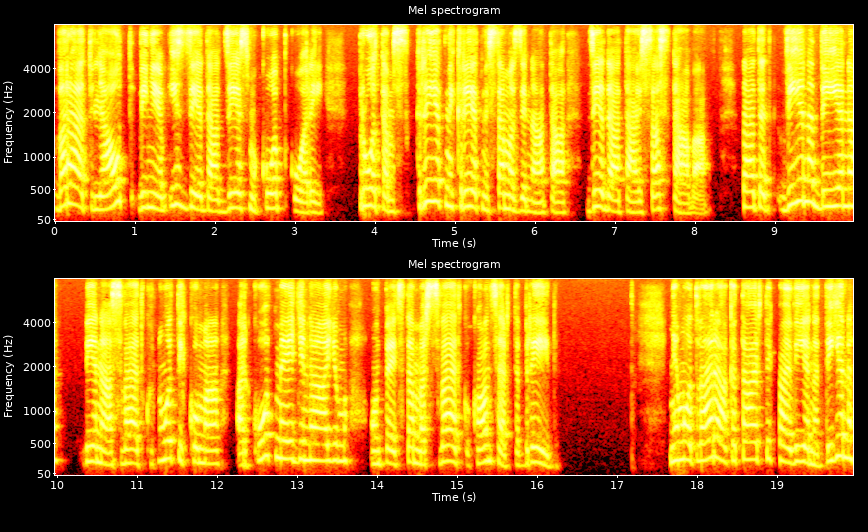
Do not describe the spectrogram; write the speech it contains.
varētu ļaut viņiem izdziedāt dziesmu kopkorī protams, krietni, krietni samazinātā dziedātāju sastāvā. Tātad viena diena, vienā svētku notikumā ar kopmēģinājumu un pēc tam ar svētku koncerta brīdi. Ņemot vērā, ka tā ir tikai viena diena,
